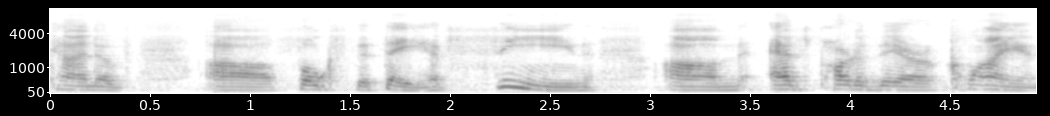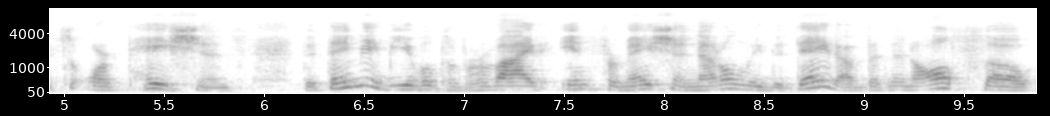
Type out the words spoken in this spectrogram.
kind of uh, folks that they have seen um, as part of their clients or patients, that they may be able to provide information, not only the data, but then also,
